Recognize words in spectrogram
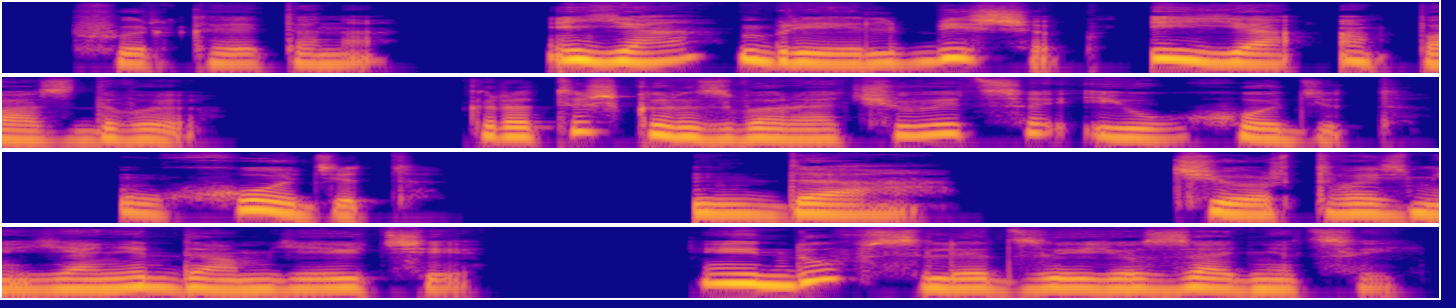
— фыркает она. «Я Бриэль Бишоп, и я опаздываю». Коротышка разворачивается и уходит. Уходит. Да. Черт возьми, я не дам ей уйти. Иду вслед за ее задницей.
